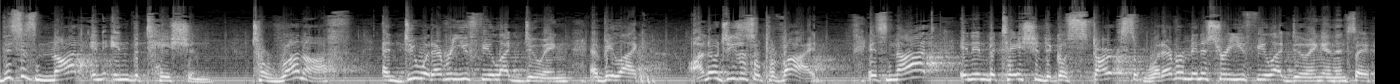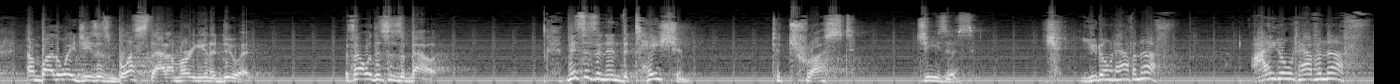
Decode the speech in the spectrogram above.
This is not an invitation to run off and do whatever you feel like doing and be like, I know Jesus will provide. It's not an invitation to go start whatever ministry you feel like doing and then say, and by the way, Jesus, bless that. I'm already going to do it. That's not what this is about. This is an invitation to trust Jesus. You don't have enough. I don't have enough.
